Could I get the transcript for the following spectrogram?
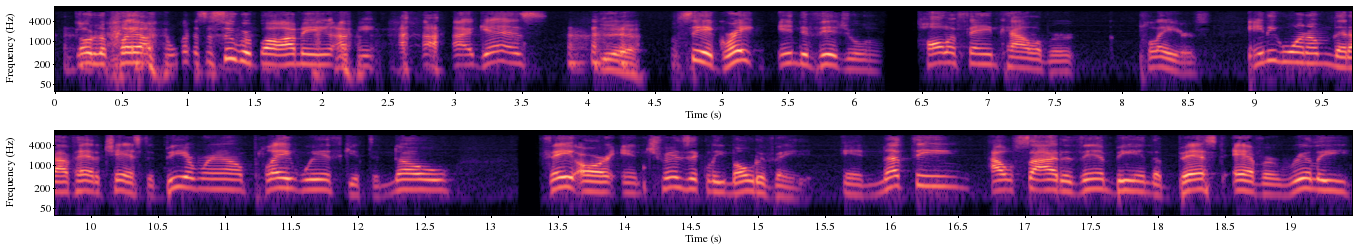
go to the playoffs and win us a Super Bowl. I mean, I mean, I guess. Yeah. see a great individual, Hall of Fame caliber players. Any one of them that I've had a chance to be around, play with, get to know, they are intrinsically motivated. And nothing outside of them being the best ever really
